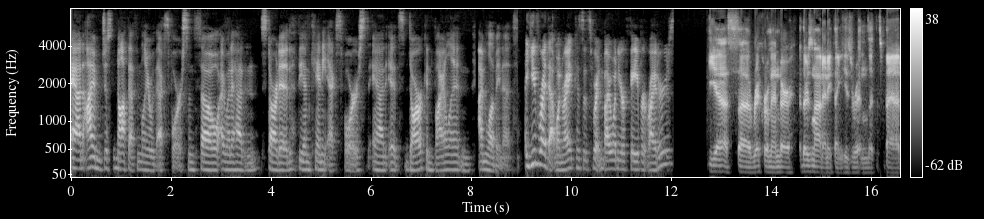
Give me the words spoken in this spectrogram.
And I'm just not that familiar with X Force. And so I went ahead and started the Uncanny X Force. And it's dark and violent, and I'm loving it. You've read that one, right? Because it's written by one of your favorite writers. Yes, uh, Rick Remender. There's not anything he's written that's bad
